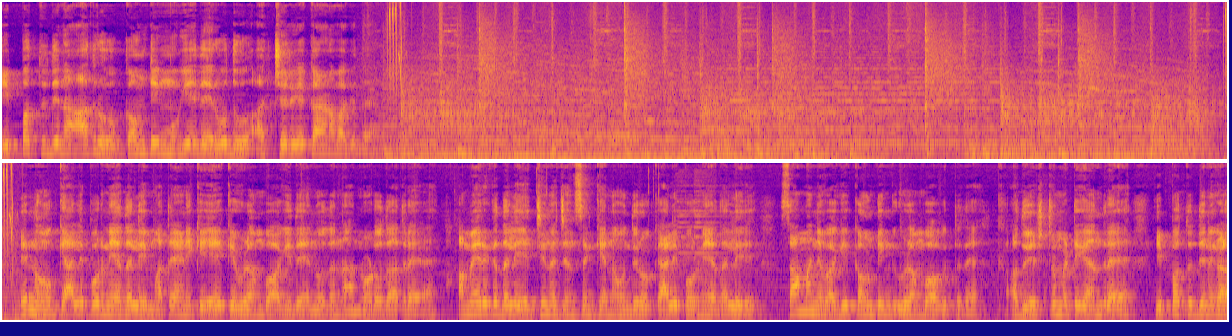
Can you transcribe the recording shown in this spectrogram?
ಇಪ್ಪತ್ತು ದಿನ ಆದರೂ ಕೌಂಟಿಂಗ್ ಮುಗಿಯದೇ ಇರುವುದು ಅಚ್ಚರಿಗೆ ಕಾರಣವಾಗಿದೆ. ಇನ್ನು ಕ್ಯಾಲಿಫೋರ್ನಿಯಾದಲ್ಲಿ ಮತ ಎಣಿಕೆ ಏಕೆ ವಿಳಂಬವಾಗಿದೆ ಎನ್ನುವುದನ್ನು ನೋಡೋದಾದರೆ, ಅಮೆರಿಕದಲ್ಲಿ ಹೆಚ್ಚಿನ ಜನಸಂಖ್ಯೆಯನ್ನು ಹೊಂದಿರೋ ಕ್ಯಾಲಿಫೋರ್ನಿಯಾದಲ್ಲಿ ಸಾಮಾನ್ಯವಾಗಿ ಕೌಂಟಿಂಗ್ ವಿಳಂಬವಾಗುತ್ತದೆ. ಅದು ಎಷ್ಟರ ಮಟ್ಟಿಗೆ ಅಂದರೆ, ಇಪ್ಪತ್ತು ದಿನಗಳ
